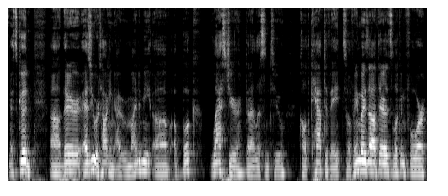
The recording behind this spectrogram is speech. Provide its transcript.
That's good. Uh, there as you were talking it reminded me of a book last year that i listened to called captivate. So if anybody's out there that's looking for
